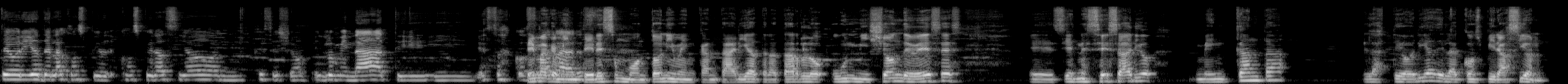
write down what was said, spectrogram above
teorías de la conspir- conspiración, qué sé yo, Illuminati y esas cosas. Tema que me interesa un montón y me encantaría tratarlo un millón de veces, eh, si es necesario. Me encanta las teorías de la conspiración.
